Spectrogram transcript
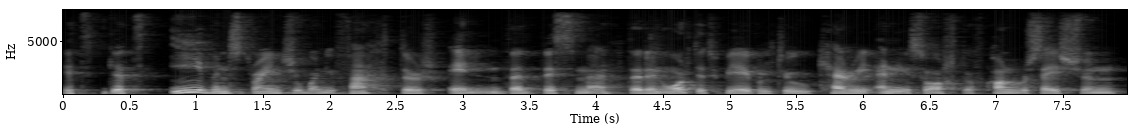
it gets even stranger when you factor in that this meant that in order to be able to carry any sort of conversation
